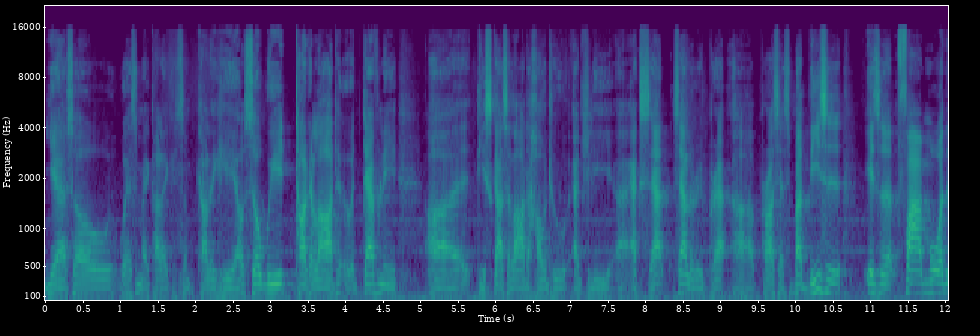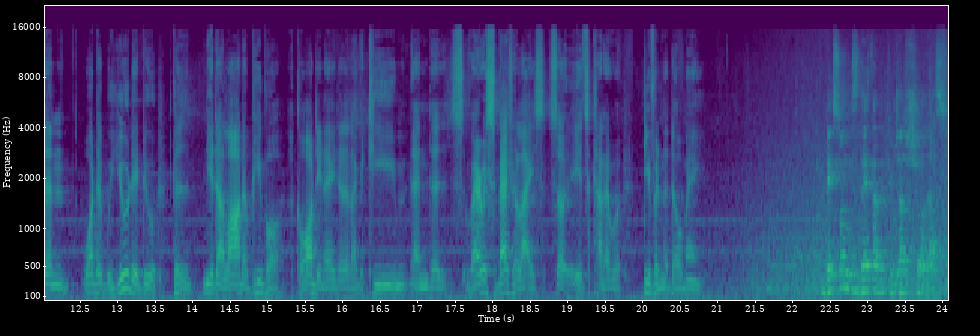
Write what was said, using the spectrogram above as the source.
yeah, so where's my colleague? Some colleague here. So we talk a lot, definitely uh, discuss a lot how to actually uh, accelerate uh, process. But this is uh, far more than what we usually do because need a lot of people coordinated like a team and very specialized. So it's kind of a different domain. Based on this data that you just showed us,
